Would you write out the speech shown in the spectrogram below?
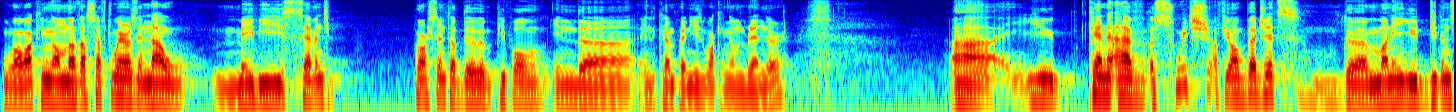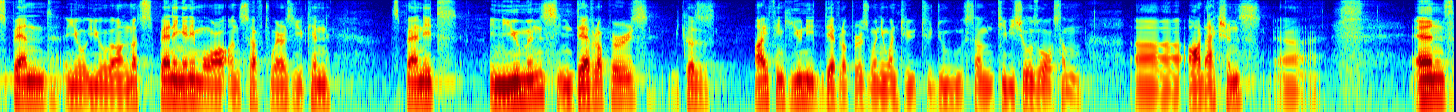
we were working on other softwares and now maybe 70% of the people in the, in the company is working on Blender. Uh, you can have a switch of your budgets. The money you didn't spend, you, you are not spending anymore on softwares. You can spend it in humans, in developers, because I think you need developers when you want to, to do some TV shows or some uh, art actions. Uh, and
